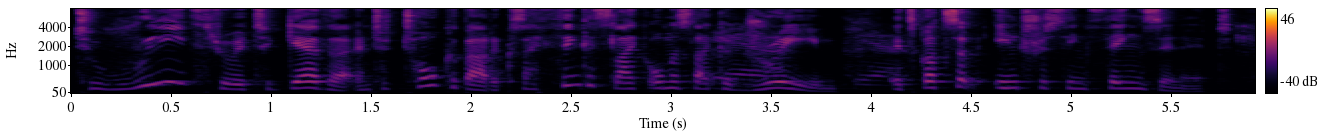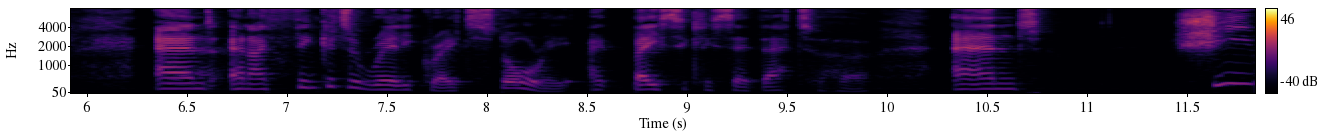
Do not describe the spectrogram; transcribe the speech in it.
to read through it together and to talk about it because I think it's like almost like a dream. yeah. It's got some interesting things in it, and and I think it's a really great story. I basically said that to her, and she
